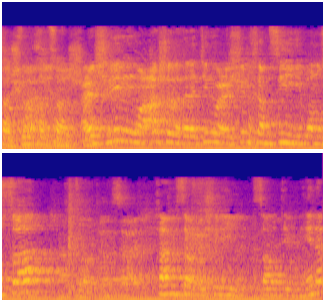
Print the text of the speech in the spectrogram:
25 25 20 و10 30 و20 50 يبقى نصها 25 سم من هنا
